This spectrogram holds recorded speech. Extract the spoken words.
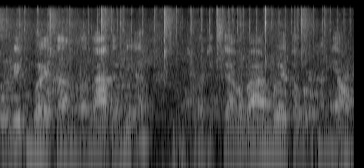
bộ clip 10 tầng và 3 tầng đĩa. Cho chiếc xe có 30 tốc độ khác nhau.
